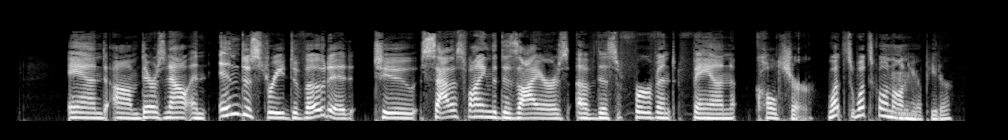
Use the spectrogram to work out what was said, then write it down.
and um, there's now an industry devoted to satisfying the desires of this fervent fan culture. What's what's going on here, Peter?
